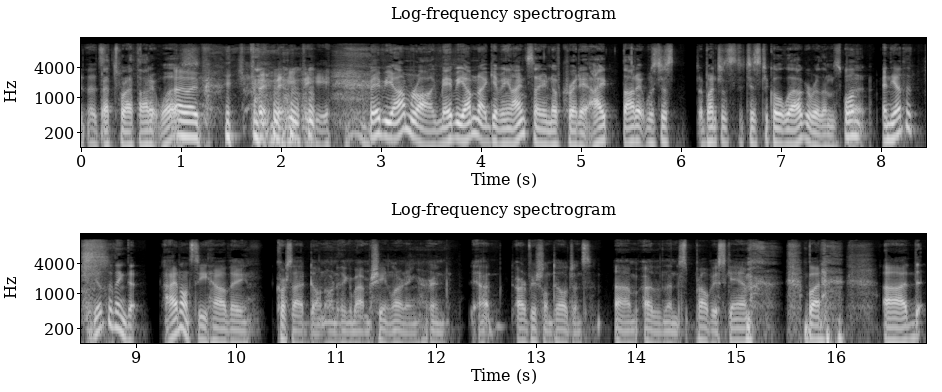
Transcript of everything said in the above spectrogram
that's, that's what I thought it was. uh, maybe. Maybe I'm wrong. Maybe I'm not giving Einstein enough credit. I thought it was just a bunch of statistical algorithms. Well, But and the other the other thing that I don't see how they, of course, I don't know anything about machine learning or uh, artificial intelligence, um, other than it's probably a scam. but uh, th-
